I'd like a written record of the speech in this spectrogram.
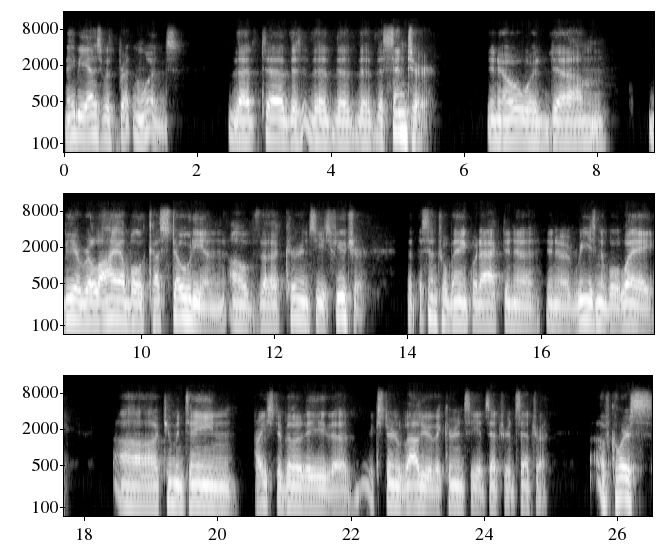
maybe as with Bretton Woods, that uh, the, the, the, the, the center, you know, would um, be a reliable custodian of the currency's future, that the central bank would act in a, in a reasonable way uh, to maintain price stability, the external value of the currency, et cetera, et cetera. Of course,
